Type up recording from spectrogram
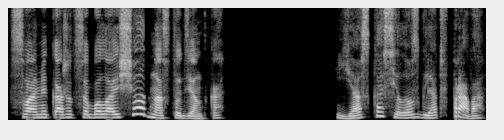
С вами, кажется, была еще одна студентка». Я скосила взгляд вправо.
